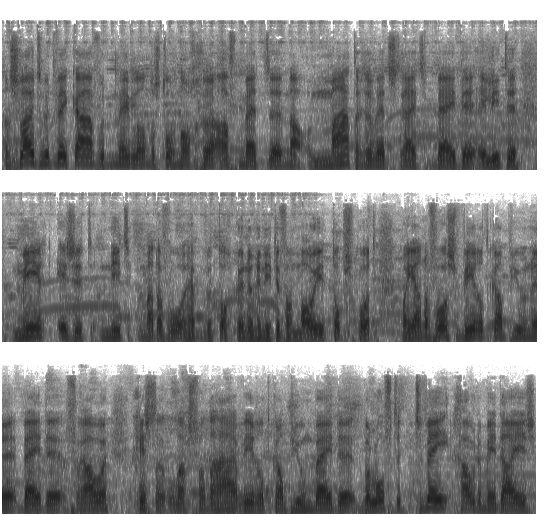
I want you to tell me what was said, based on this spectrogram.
Dan sluiten we het WK voor de Nederlanders toch nog uh, af met nou, een matige wedstrijd bij de elite. Meer is het niet. Maar daarvoor hebben we toch kunnen genieten van mooie topsport. Marianne Vos, wereldkampioen bij de vrouwen. Gisteren Lars van der Haar, wereldkampioen bij de belofte. Twee gouden medailles.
